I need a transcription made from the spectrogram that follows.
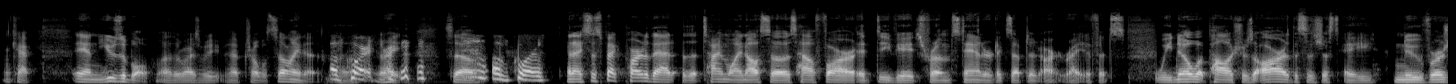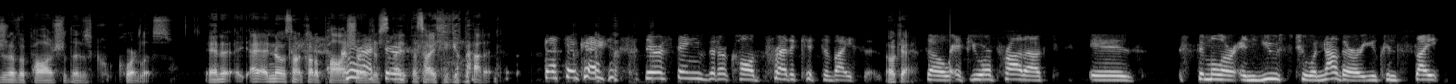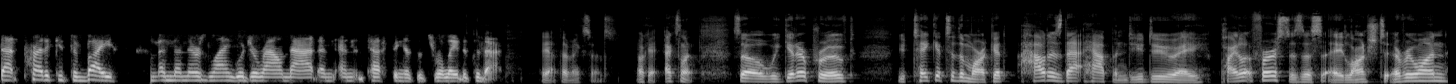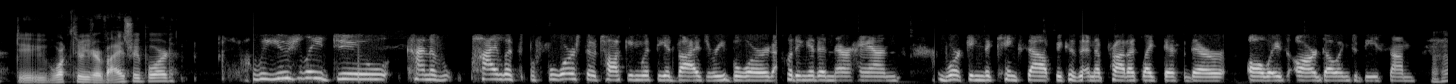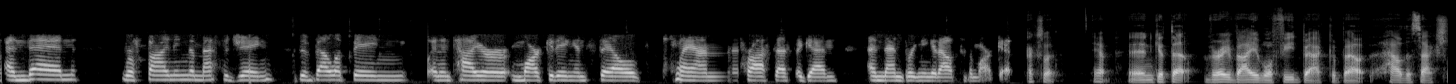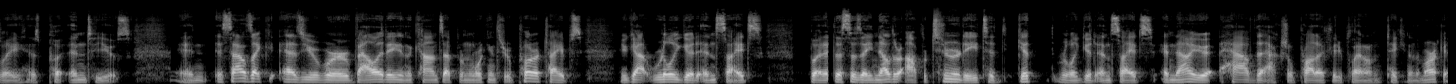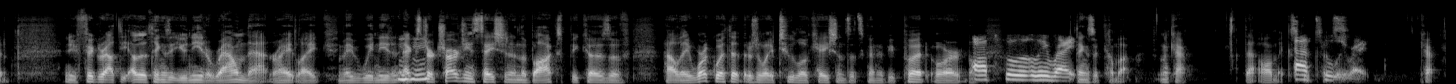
Okay. And usable. Otherwise, we have trouble selling it. Of uh, course. Right. So, of course. And I suspect part of that, the timeline also is how far it deviates from standard accepted art, right? If it's, we know what polishers are, this is just a new version of a polisher that is cordless. And it, I know it's not called a polisher. Correct. I just, I, that's how I think about it. That's okay. there are things that are called predicate devices. Okay. So if your product is similar in use to another, you can cite that predicate device, and then there's language around that and, and testing as it's related to that. Yeah, that makes sense. Okay, excellent. So we get it approved. You take it to the market. How does that happen? Do you do a pilot first? Is this a launch to everyone? Do you work through your advisory board? We usually do kind of pilots before, so talking with the advisory board, putting it in their hands, working the kinks out because in a product like this, there always are going to be some. Uh-huh. And then refining the messaging, developing an entire marketing and sales plan process again, and then bringing it out to the market. Excellent. Yep. And get that very valuable feedback about how this actually is put into use. And it sounds like as you were validating the concept and working through prototypes, you got really good insights. But this is another opportunity to get really good insights. And now you have the actual product that you plan on taking to the market. And you figure out the other things that you need around that, right? Like maybe we need an mm-hmm. extra charging station in the box because of how they work with it. There's really two locations that's going to be put or absolutely right. Things that come up. Okay. That all makes absolutely right. Okay.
